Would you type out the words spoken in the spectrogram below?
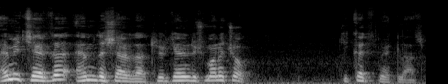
Hem içeride hem dışarıda. Türkiye'nin düşmanı çok. Dikkat etmek lazım.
